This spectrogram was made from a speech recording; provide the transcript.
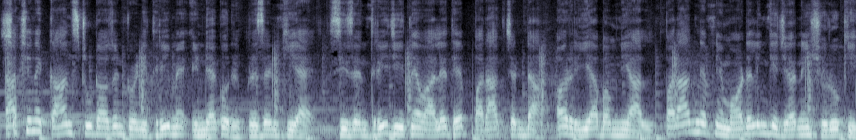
साक्षी ने कांस 2023 में इंडिया को रिप्रेजेंट किया है। सीज़न थ्री जीतने वाले थे पराग चड्डा और रिया बमनियाल पराग ने अपनी मॉडलिंग की जर्नी शुरू की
